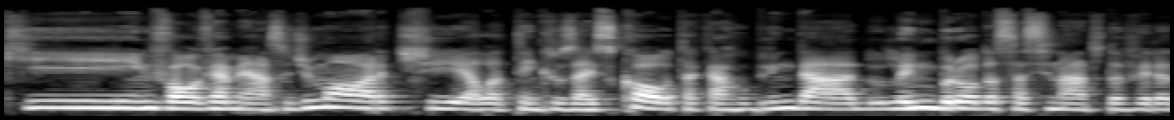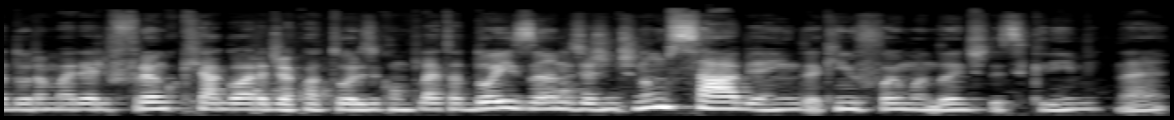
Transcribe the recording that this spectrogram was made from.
que envolve ameaça de morte, ela tem que usar escolta, carro blindado, lembrou do assassinato da vereadora Marielle Franco, que agora, dia 14, completa dois anos e a gente não sabe ainda quem foi o mandante desse crime, né?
